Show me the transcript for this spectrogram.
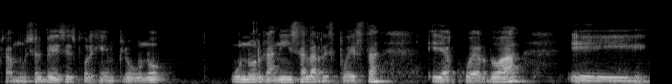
O sea, muchas veces, por ejemplo, uno, uno organiza la respuesta de acuerdo a eh,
